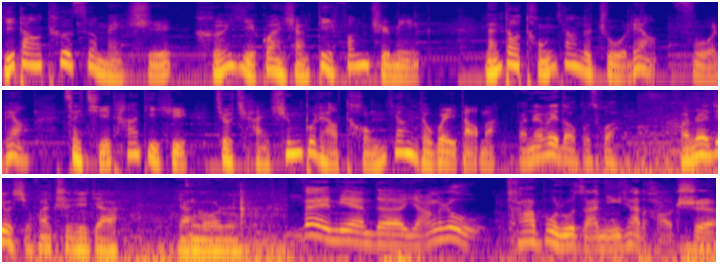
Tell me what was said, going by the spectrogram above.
一道特色美食何以冠上地方之名？难道同样的主料辅料，在其他地域就产生不了同样的味道吗？反正味道不错，反正就喜欢吃这家羊羔肉。外面的羊肉它不如咱宁夏的好吃，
